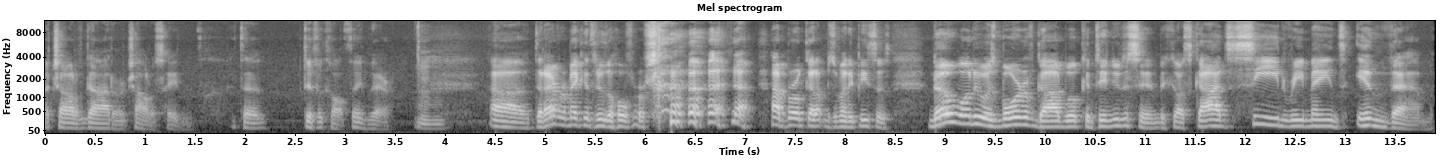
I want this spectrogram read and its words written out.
a child of God or a child of Satan. It's a difficult thing there. Uh, did I ever make it through the whole verse? I broke it up in so many pieces. No one who is born of God will continue to sin because God's seed remains in them.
